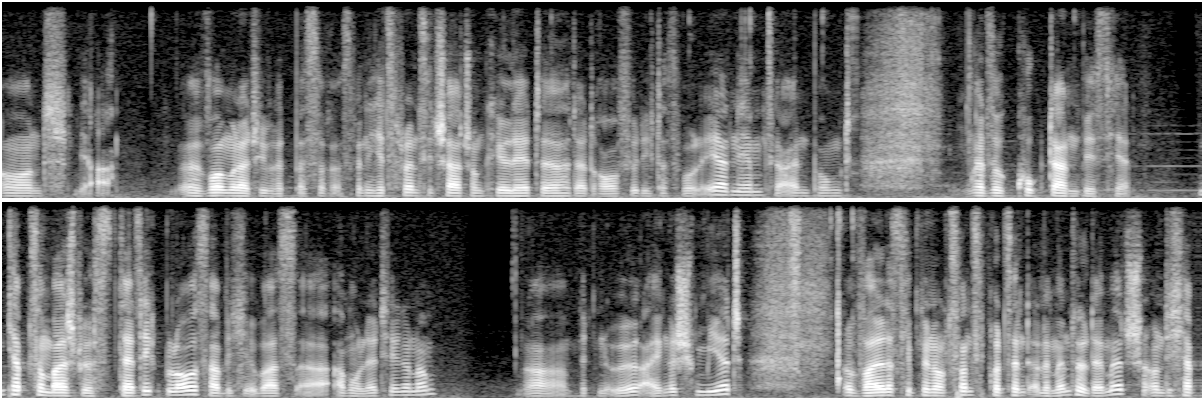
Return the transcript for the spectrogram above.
Und ja, äh, wollen wir natürlich was Besseres. Wenn ich jetzt Frenzy Charge und Kill hätte, da drauf würde ich das wohl eher nehmen für einen Punkt. Also guck da ein bisschen. Ich habe zum Beispiel Static Blows, habe ich übers äh, Amulett hier genommen. Äh, mit einem Öl eingeschmiert. Weil das gibt mir noch 20% Elemental Damage und ich habe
